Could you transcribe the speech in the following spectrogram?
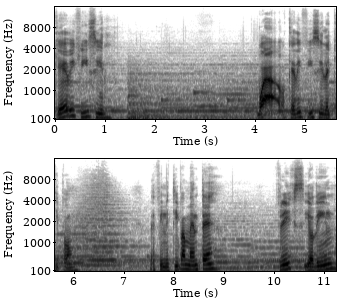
Qué difícil. Wow, qué difícil equipo. Definitivamente, Frix y Odin.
